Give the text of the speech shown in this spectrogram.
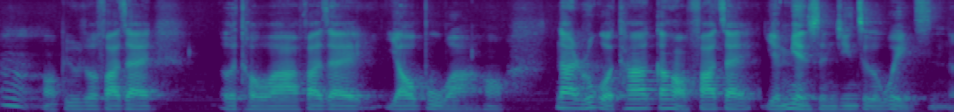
嗯，哦，比如说发在额头啊，发在腰部啊，哦。那如果它刚好发在颜面神经这个位置呢，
